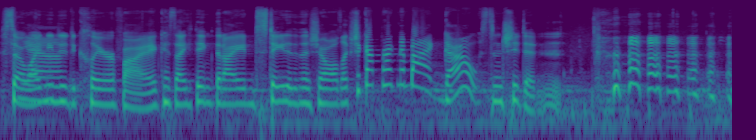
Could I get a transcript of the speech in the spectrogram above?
so i needed to clarify because i think that i had stated in the show i was like she got pregnant by a ghost and she didn't.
